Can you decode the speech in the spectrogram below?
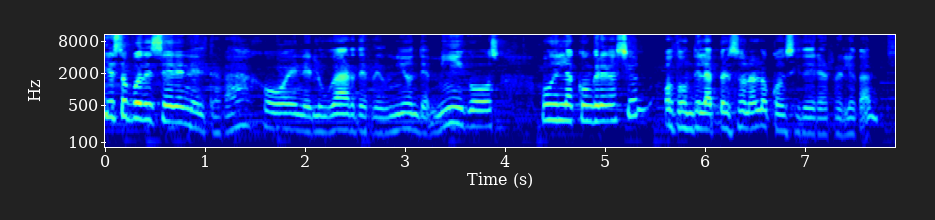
Y esto puede ser en el trabajo, en el lugar de reunión de amigos o en la congregación o donde la persona lo considere relevante.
